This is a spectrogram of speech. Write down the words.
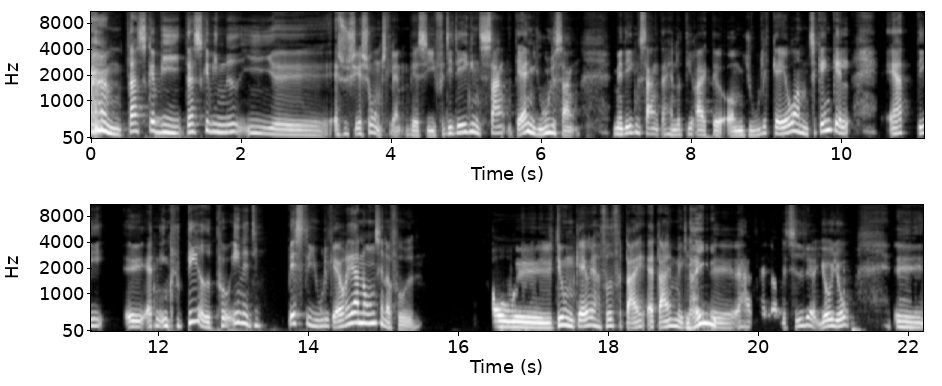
Der skal vi, der skal vi ned i øh, associationsland, vil jeg sige. Fordi det er ikke en sang, det er en julesang, men det er ikke en sang, der handler direkte om julegaver. Men til gengæld er, det, øh, er den inkluderet på en af de bedste julegaver, jeg nogensinde har fået. Og øh, det er jo en gave, jeg har fået fra dig, af dig, Mikkel. Nej. Øh, jeg har talt om det tidligere. Jo, jo. Øh,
